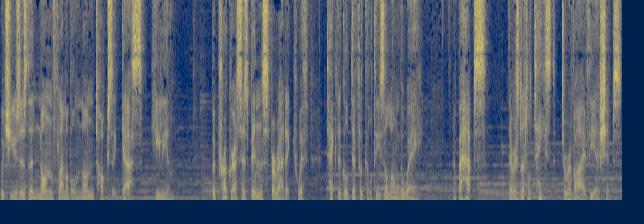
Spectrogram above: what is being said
which uses the non flammable, non toxic gas helium. But progress has been sporadic, with technical difficulties along the way, and perhaps there is little taste to revive the airships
